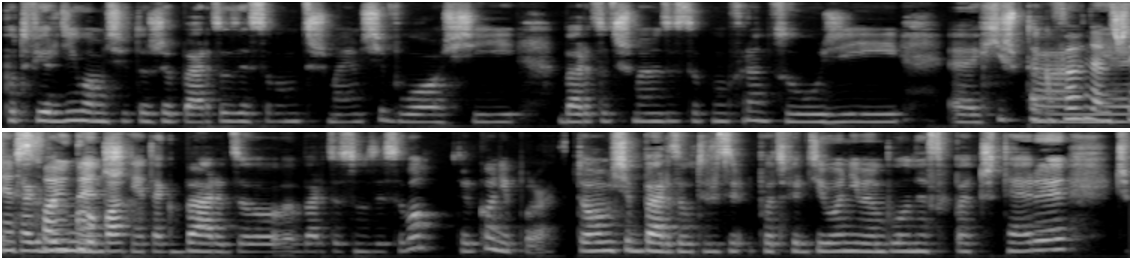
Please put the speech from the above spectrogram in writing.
potwierdziło mi się to, że bardzo ze sobą trzymają się Włosi, bardzo trzymają ze sobą Francuzi, e, Hiszpanie. Tak wewnętrznie, tak swoich wewnętrznie, tak bardzo, bardzo są ze sobą, tylko nie Polacy. To mi się bardzo potwierdziło, nie wiem, było nas chyba cztery, czy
